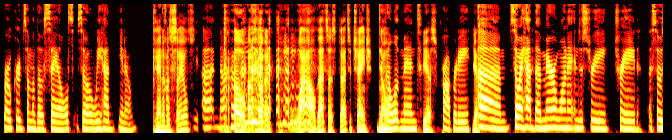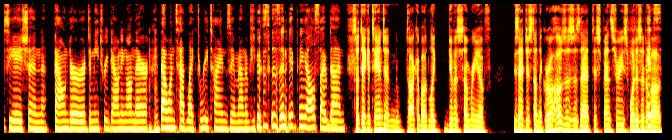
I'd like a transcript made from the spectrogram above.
brokered some of those sales, so we had, you know, cannabis sales. uh, no, Oh, wow, that's a that's a change. No, development yes, property. Yes. Um, so I had the Marijuana Industry Trade Association founder Demitri Downing on there. Mhm. That one's had like three times the amount of views as anything else I've done. So take a tangent and talk about like give a summary of is that just on the grow houses? Is that dispensaries? What is it It's about?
